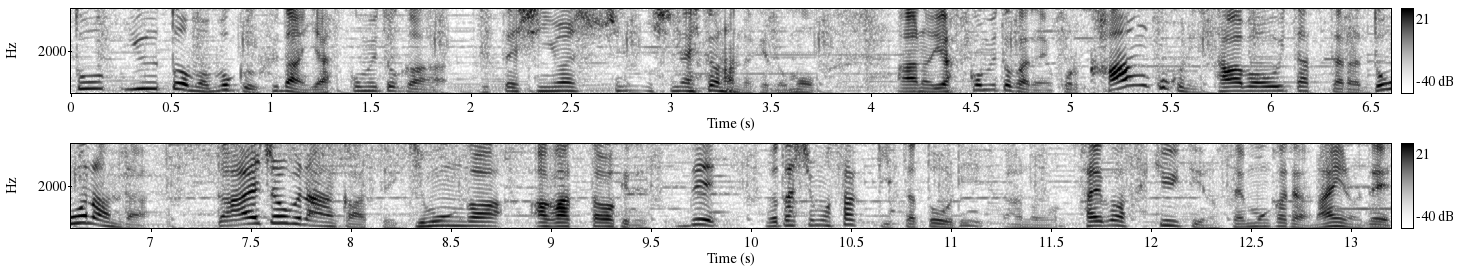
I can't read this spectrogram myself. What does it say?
というと、まあ、僕普段ヤフコメとか絶対信用しない人なんだけどもあのヤフコメとかでこれ韓国にサーバー置いてあったらどうなんだ？大丈夫なんかって疑問が上がったわけです。で私もさっき言った通りあのサイバーセキュリティの専門家ではないので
